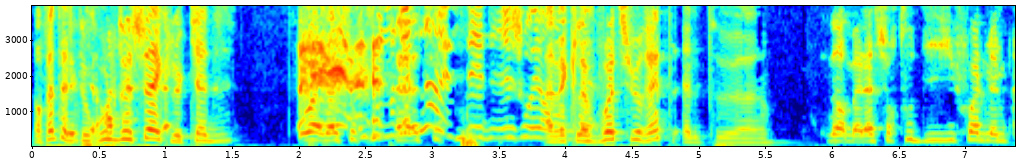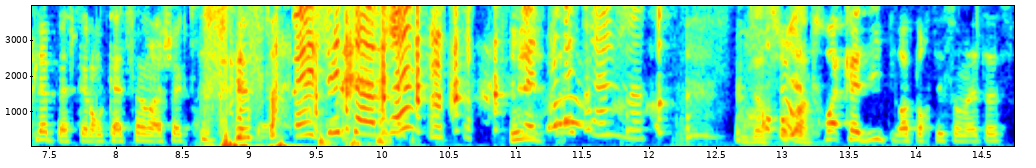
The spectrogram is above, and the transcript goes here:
En fait, elle te roule dessus avec le caddie. Ouais, elle a sur- elle J'aimerais a bien essayer d'y jouer en Avec la voiturette, elle te. euh, Non, mais elle a surtout 18 fois le même club parce qu'elle en casse un à chaque trou. C'est ça, Mais c'est pas vrai Faut être très calme bien Il y a sûr. 3 caddies pour apporter son matos.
